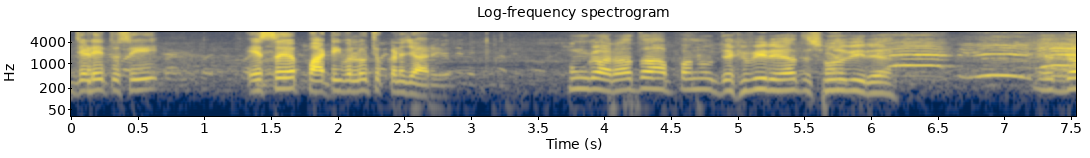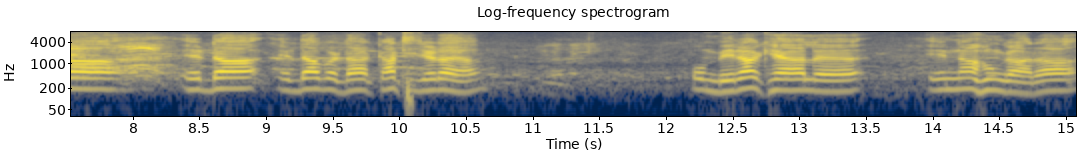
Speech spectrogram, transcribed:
ਜਿਹੜੇ ਤੁਸੀਂ ਇਸ ਪਾਰਟੀ ਵੱਲੋਂ ਚੁੱਕਣ ਜਾ ਰਹੇ ਹੋ? ਹੁੰਗਾਰਾ ਤਾਂ ਆਪਾਂ ਨੂੰ ਦਿਖ ਵੀ ਰਿਹਾ ਤੇ ਸੁਣ ਵੀ ਰਿਹਾ। ਐਡਾ ਐਡਾ ਐਡਾ ਵੱਡਾ ਇਕੱਠ ਜਿਹੜਾ ਆ, ਉਹ ਮੇਰਾ ਖਿਆਲ, ਇੰਨਾ ਹੁੰਗਾਰਾ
